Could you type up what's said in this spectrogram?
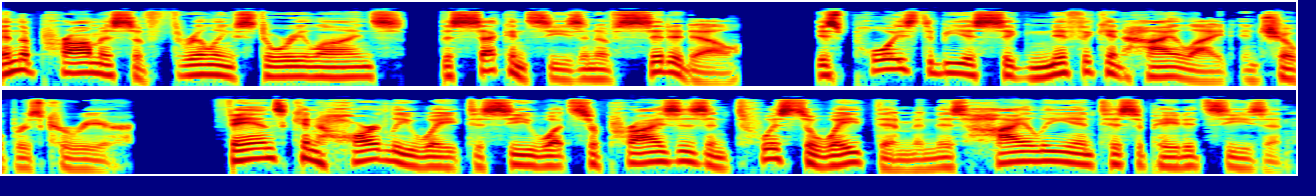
and the promise of thrilling storylines, the second season of Citadel is poised to be a significant highlight in Chopra's career. Fans can hardly wait to see what surprises and twists await them in this highly anticipated season.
